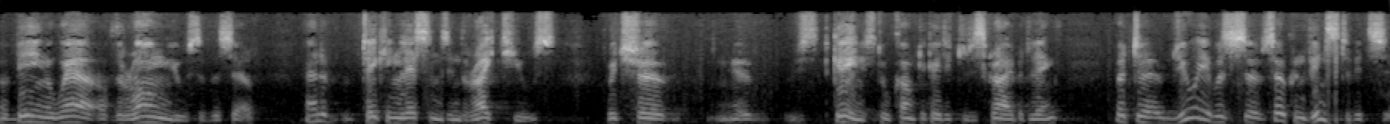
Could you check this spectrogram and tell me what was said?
of being aware of the wrong use of the self, and of taking lessons in the right use, which, uh, uh, again, is too complicated to describe at length. But uh, Dewey was uh, so convinced of its uh,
